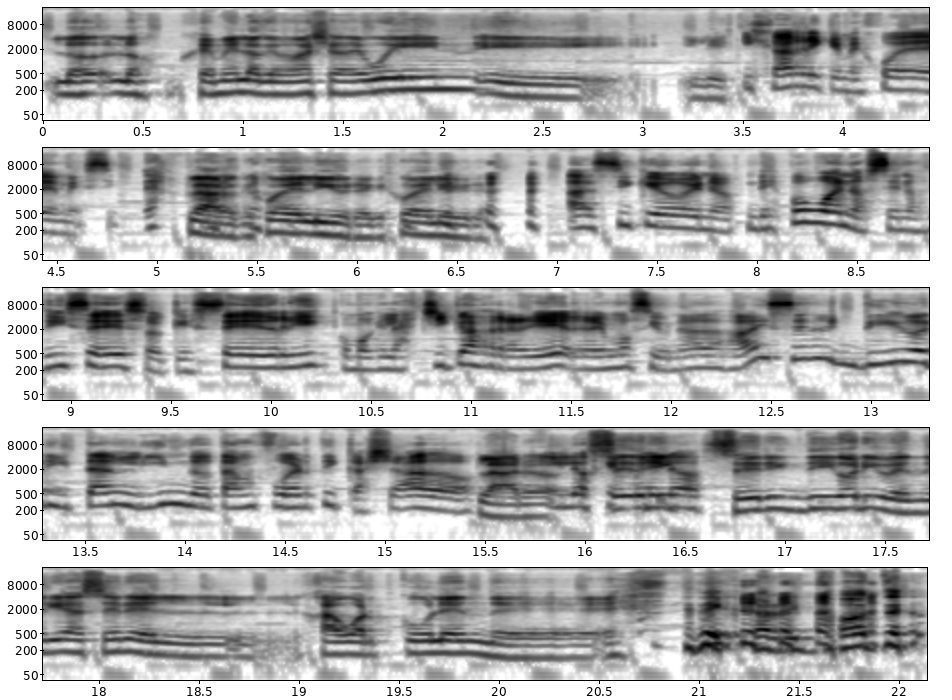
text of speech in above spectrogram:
lo- los gemelos que me vaya de win y, y listo. y Harry que me juegue de Messi. Claro, que juegue libre, que juegue libre. Así que bueno, después bueno, se nos dice eso, que Cedric, como que las chicas re, re emocionadas, ay Cedric Diggory tan lindo, tan fuerte y callado. Claro, Y los Cedric, gemelos. Cedric Diggory vendría a ser el Howard Cullen de, de Harry Potter.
